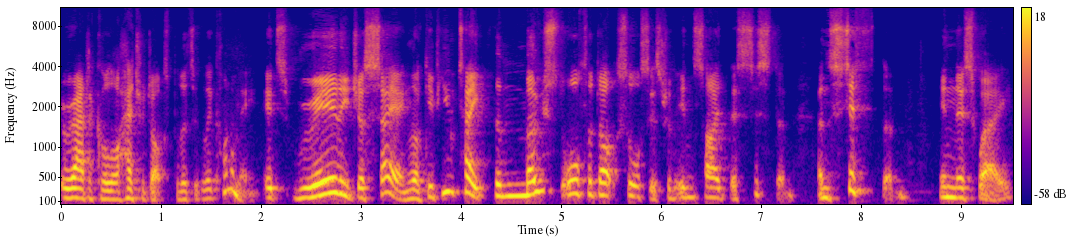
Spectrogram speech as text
radical or heterodox political economy. It's really just saying, look, if you take the most orthodox sources from inside this system and sift them in this way,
